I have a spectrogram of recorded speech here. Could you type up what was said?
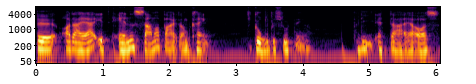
Øh, og der er et andet samarbejde omkring de gode beslutninger fordi at der er også...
